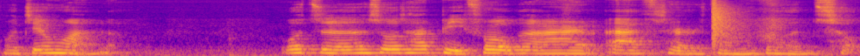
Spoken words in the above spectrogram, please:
我煎完了，我只能说它 before 跟 after 长得都很丑。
